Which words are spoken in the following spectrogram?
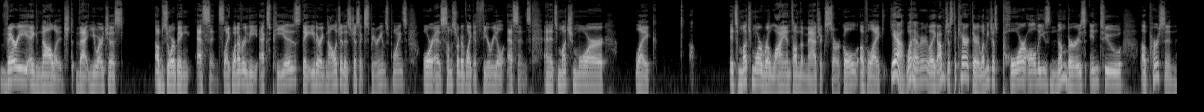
very acknowledged that you are just absorbing essence. Like whatever the XP is, they either acknowledge it as just experience points or as some sort of like ethereal essence. And it's much more like it's much more reliant on the magic circle of like, yeah, whatever. Like, I'm just a character. Let me just pour all these numbers into a person.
